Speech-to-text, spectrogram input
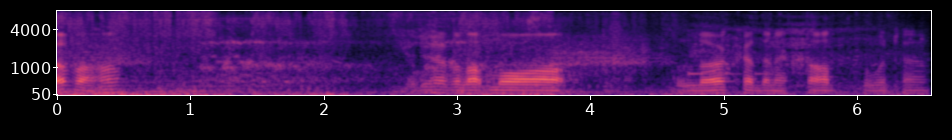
Server, huh? I do have a lot more lurker than I thought we would have.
